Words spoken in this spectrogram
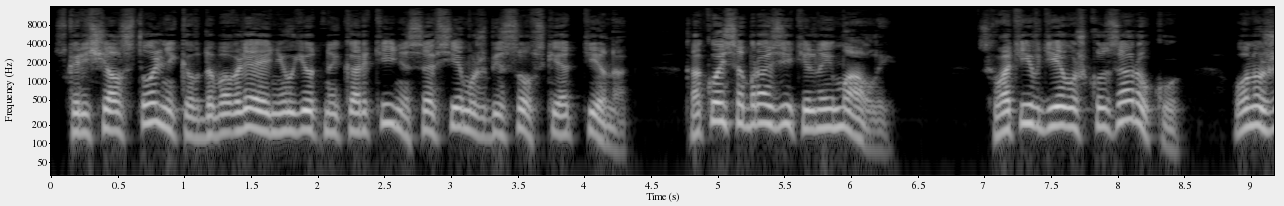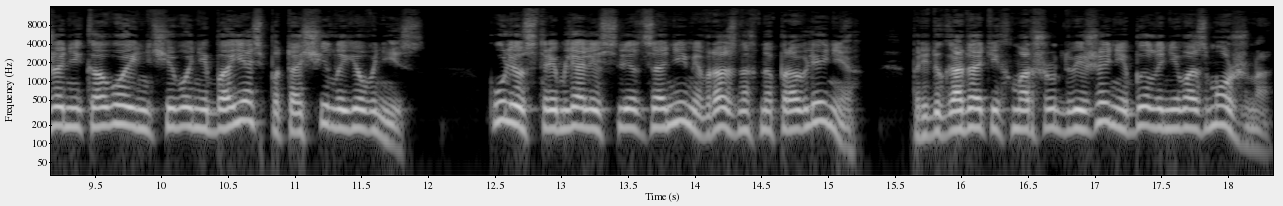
вскричал Стольников, добавляя неуютной картине совсем уж бесовский оттенок. «Какой сообразительный малый!» Схватив девушку за руку, он уже никого и ничего не боясь потащил ее вниз. Пули устремлялись вслед за ними в разных направлениях, предугадать их маршрут движения было невозможно,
